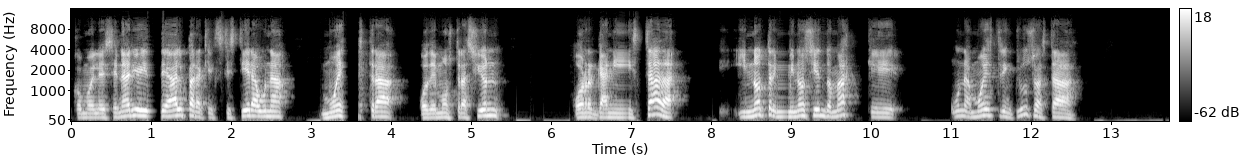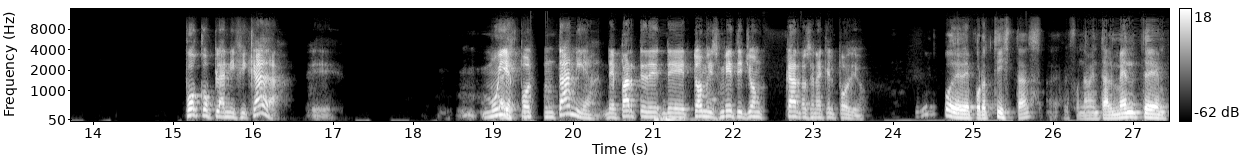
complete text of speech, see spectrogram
como el escenario ideal para que existiera una muestra o demostración organizada y no terminó siendo más que una muestra incluso hasta poco planificada. Eh, muy espontánea de parte de, Tommy Smith y John Carlos en aquel podio. Un grupo de deportistas, fundamentalmente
